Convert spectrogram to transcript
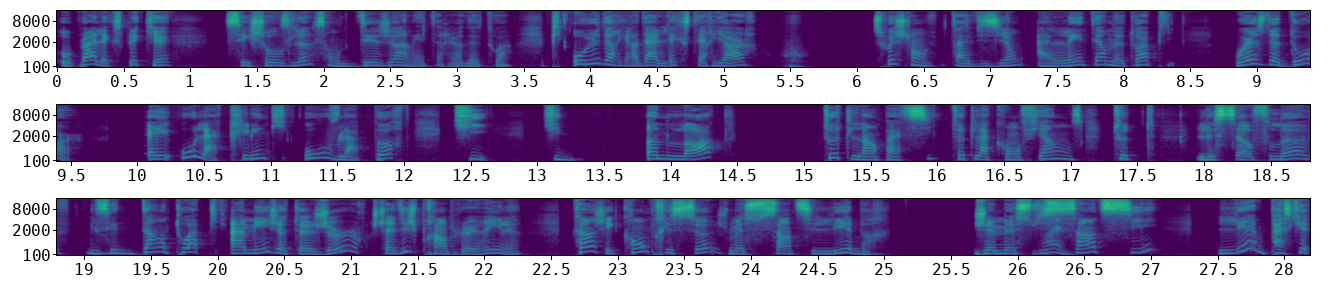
Oprah, elle explique que ces choses-là sont déjà à l'intérieur de toi. Puis au lieu de regarder à l'extérieur, switch ton- ta vision à l'interne de toi, puis where's the door? Et où la clé qui ouvre la porte, qui, qui unlock toute l'empathie, toute la confiance, tout le self-love? C'est Mhm. dans toi. Puis Amé, je te jure, je te dis, je prends pleurer. Là. Quand j'ai compris ça, je me suis sentie libre. Je me suis Ouais. sentie libre parce que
